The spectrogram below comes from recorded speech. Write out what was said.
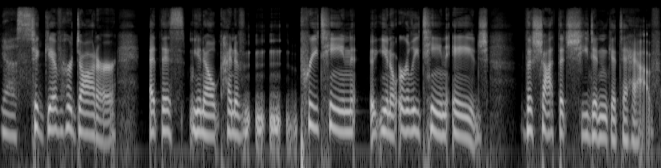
yes. to give her daughter at this, you know, kind of preteen, you know, early teen age, the shot that she didn't get to have,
